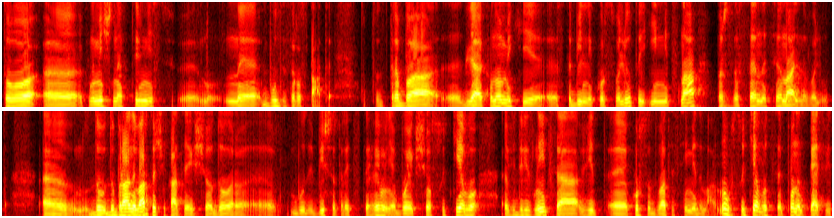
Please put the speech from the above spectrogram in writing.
то е, економічна активність е, ну, не буде зростати. Тобто треба для економіки стабільний курс валюти і міцна, перш за все, національна валюта. Ну, до- Добра не варто чекати, якщо долар буде більше 30 гривень, або якщо суттєво відрізниться від курсу 27,2. Ну, суттєво це понад 5%.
